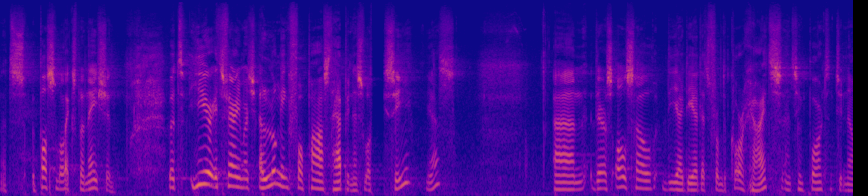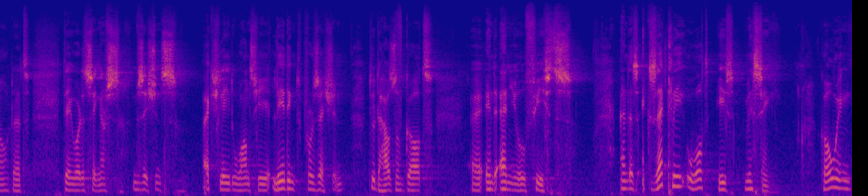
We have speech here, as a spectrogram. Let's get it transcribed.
That's a possible explanation. But here it's very much a longing for past happiness, what we see, yes? And there's also the idea that from the Korahites, and it's important to know that they were the singers, musicians, actually the ones here leading the procession to the house of God uh, in the annual feasts. And that's exactly what he's missing. Going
